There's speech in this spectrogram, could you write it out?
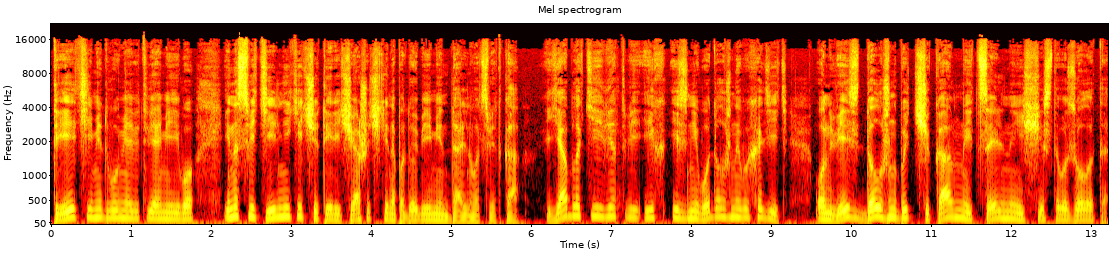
третьими двумя ветвями его, и на светильнике четыре чашечки наподобие миндального цветка. Яблоки и ветви их из него должны выходить. Он весь должен быть чеканный, цельный из чистого золота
